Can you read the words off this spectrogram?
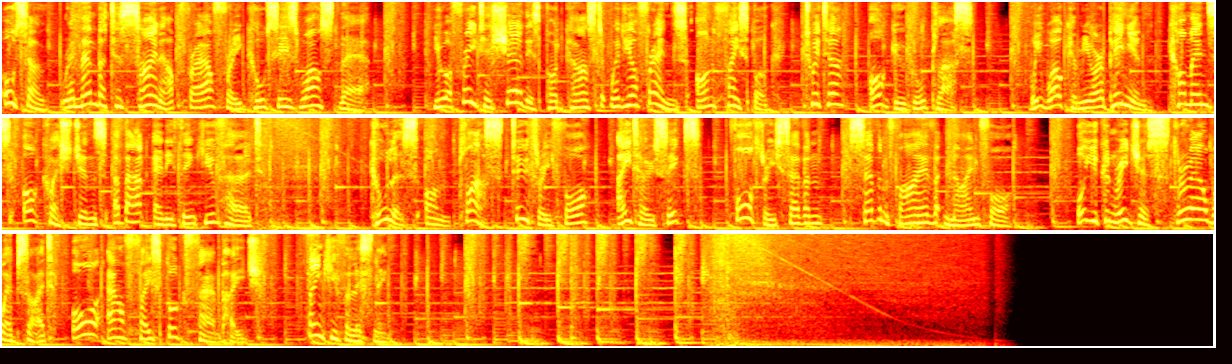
Also, remember to sign up for our free courses whilst there. You are free to share this podcast with your friends on Facebook, Twitter, or Google. We welcome your opinion, comments, or questions about anything you've heard. Call us on plus 234 806 437 7594. Or you can reach us through our website or our Facebook fan page. Thank you for listening.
